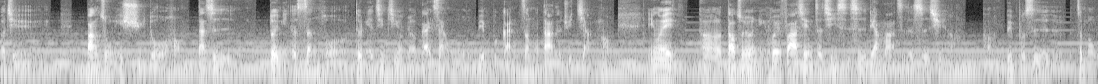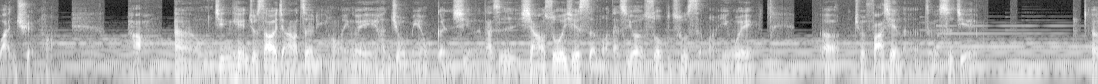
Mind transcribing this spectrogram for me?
而且帮助你许多哈。但是对你的生活，对你的经济有没有改善，并不敢这么大的去讲哈，因为呃到最后你会发现这其实是两码子的事情哦，啊，并不是这么完全哈。好，那我们今天就稍微讲到这里哈，因为很久没有更新了，但是想要说一些什么，但是又说不出什么，因为呃，就发现了这个世界呃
